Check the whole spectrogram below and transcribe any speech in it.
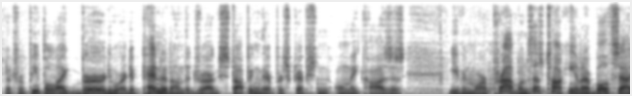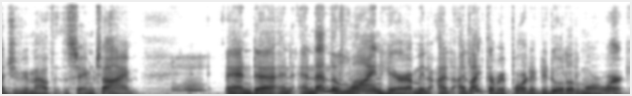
But for people like Bird who are dependent on the drug, stopping their prescription only causes even more problems. That's talking out of both sides of your mouth at the same time. And, uh, and, and then the line here, I mean, I'd, I'd like the reporter to do a little more work.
